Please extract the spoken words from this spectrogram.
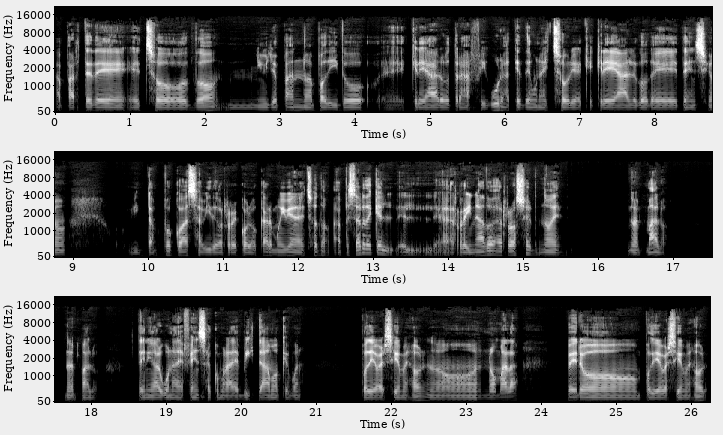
aparte de estos dos, New Japan no ha podido eh, crear otra figura que dé una historia, que cree algo de tensión. Y tampoco ha sabido recolocar muy bien estos dos. A pesar de que el, reinado de Rosser no es, no es malo. No es malo. Tenido alguna defensa como la de Big Damo, que bueno, podía haber sido mejor, no, no mala, pero podía haber sido mejor.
